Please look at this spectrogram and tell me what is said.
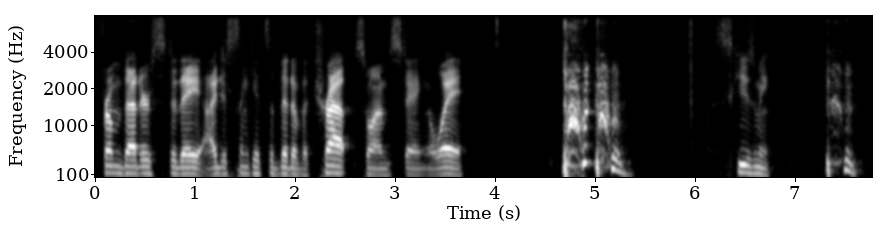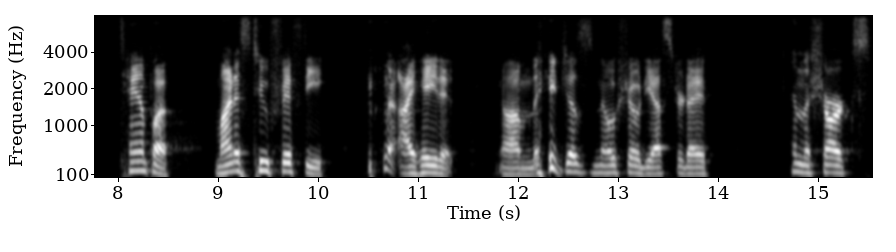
from betters today. I just think it's a bit of a trap, so I'm staying away. Excuse me. Tampa minus 250. I hate it. Um, they just no showed yesterday. And the Sharks,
